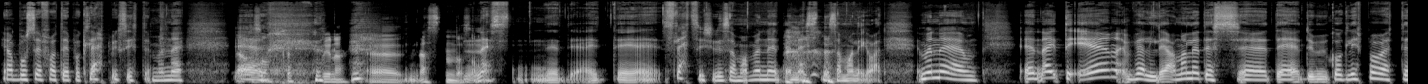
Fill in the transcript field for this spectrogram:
Ja, bortsett fra at det er på Klepp jeg sitter, men eh, Ja, sånn. Klepp, Bryne. Eh, nesten det samme. Nesten. Det, det, er slett ikke det samme, men det er nesten det samme likevel. Men eh, eh, nei, det er veldig annerledes. Det, du går glipp av et,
